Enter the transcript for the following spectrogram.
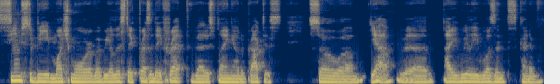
seems to be much more of a realistic present day threat that is playing out in practice. So um, yeah, uh, I really wasn't kind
